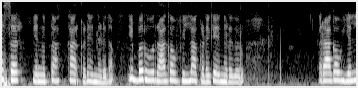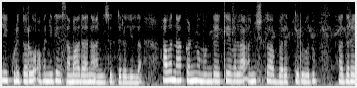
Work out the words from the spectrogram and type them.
ಎಸ್ ಸರ್ ಎನ್ನುತ್ತಾ ಕಾರ್ ಕಡೆ ನಡೆದ. ಇಬ್ಬರು ರಾಘವ್ ವಿಲ್ಲಾ ಕಡೆಗೆ ನಡೆದರು. ರಾಘವ್ ಎಲ್ಲಿ ಕುಳಿತರೂ ಅವನಿಗೆ ಸಮಾಧಾನ ಅನ್ನಿಸುತ್ತಿರಲಿಲ್ಲ. ಅವನ ಕಣ್ಣು ಮುಂದೆ ಕೇವಲ ಅನುಷ್ಕಾ ಬರುತ್ತಿರುವುದು, ಆದರೆ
